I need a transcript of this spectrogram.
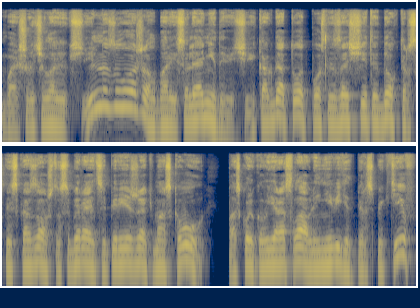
Большой человек сильно зауважал Бориса Леонидовича, и когда тот после защиты докторской сказал, что собирается переезжать в Москву поскольку в Ярославле не видит перспектив,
